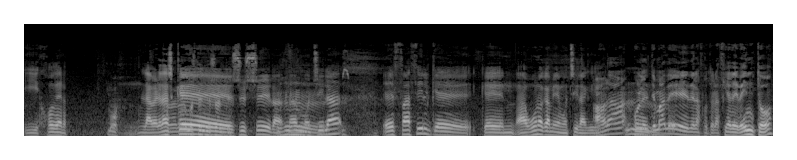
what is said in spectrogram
y joder, la verdad es que sí, sí, la- las mochilas es fácil que, que alguno cambie de mochila aquí. Ahora, con el tema de, de la fotografía de evento,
